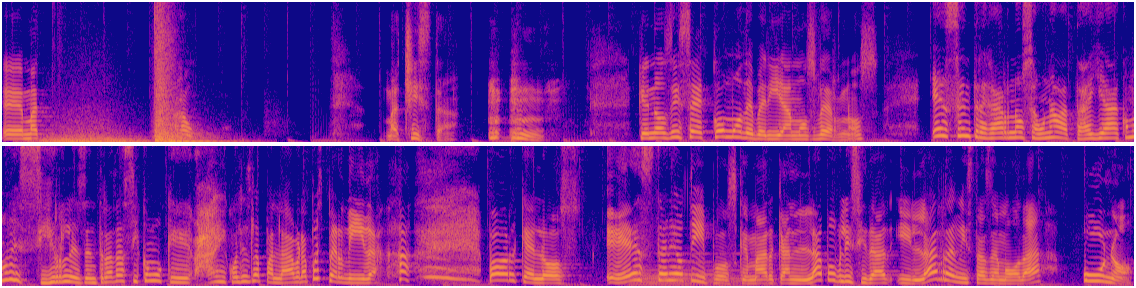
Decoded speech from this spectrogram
eh, machista que nos dice cómo deberíamos vernos es entregarnos a una batalla, ¿cómo decirles? De entrada así como que, ay, ¿cuál es la palabra? Pues perdida. Porque los estereotipos que marcan la publicidad y las revistas de moda uno,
